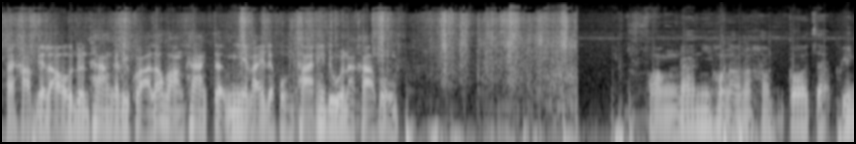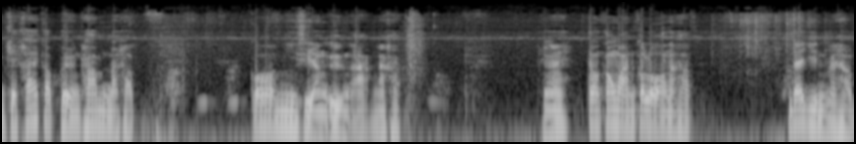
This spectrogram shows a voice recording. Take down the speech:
ไปครับเดี๋ยวเราเดินทางกันดีกว่า ระหว่างทางจะมีอะไรเดี๋ยวผมถ่ายให้ดูนะครับผม ฝั่งด้านนี้ของเรานะครับ ก็จะเป็นคล้ายๆ กับเพิงถ้ำนะครับ ก็มีเสียงอึ่งอ่างนะครับ เห็นไหมตอนกลางวันก็ร้องนะครับ ได้ยินไหมครับ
